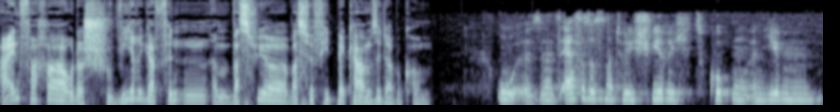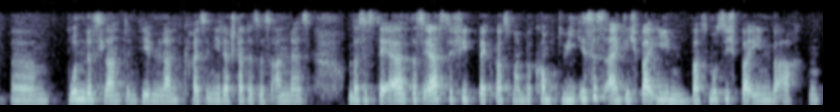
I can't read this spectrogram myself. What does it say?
einfacher oder schwieriger finden? Ähm, was für was für Feedback haben Sie da bekommen? Oh, als erstes ist es natürlich schwierig zu gucken. In jedem ähm, Bundesland, in jedem Landkreis, in jeder Stadt ist es anders. Und das ist der, das erste Feedback, was man bekommt. Wie ist es eigentlich bei Ihnen? Was muss ich bei Ihnen beachten?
